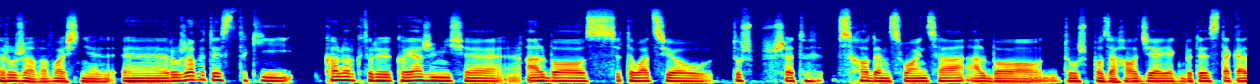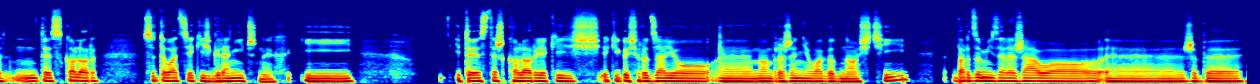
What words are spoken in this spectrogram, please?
różowa właśnie. E, różowy to jest taki kolor, który kojarzy mi się albo z sytuacją tuż przed wschodem słońca, albo tuż po zachodzie. Jakby to jest taka, to jest kolor sytuacji jakichś granicznych i i to jest też kolor jakiejś, jakiegoś rodzaju, e, mam wrażenie, łagodności. Bardzo mi zależało, e, żeby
